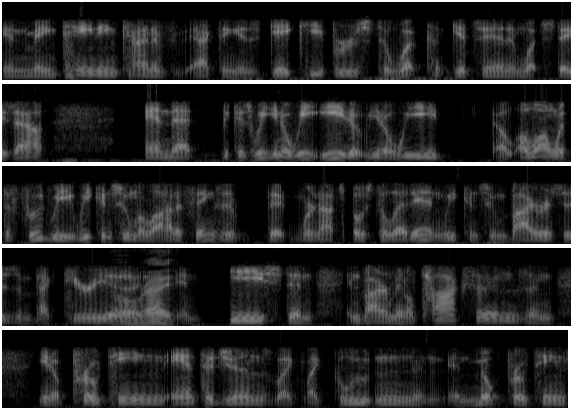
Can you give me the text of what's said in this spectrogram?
in maintaining kind of acting as gatekeepers to what gets in and what stays out. And that because we, you know, we eat, you know, we eat along with the food we eat, we consume a lot of things that that we're not supposed to let in. We consume viruses and bacteria Oh, right. and, and yeast and environmental toxins and you know protein antigens like like gluten and, and milk proteins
